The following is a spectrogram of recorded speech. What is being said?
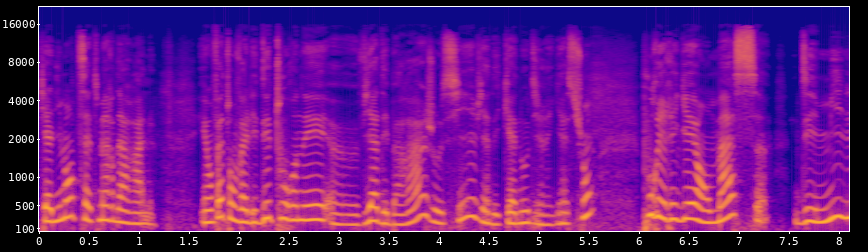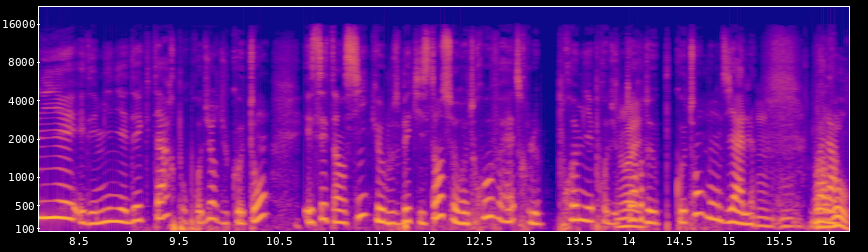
qui alimentent cette mer d'Aral. Et en fait, on va les détourner euh, via des barrages aussi, via des canaux d'irrigation, pour irriguer en masse des milliers et des milliers d'hectares pour produire du coton. Et c'est ainsi que l'Ouzbékistan se retrouve à être le premier producteur Ouais. de coton mondial. Mm, mm. Voilà. Bravo.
